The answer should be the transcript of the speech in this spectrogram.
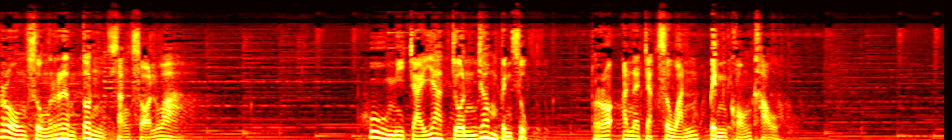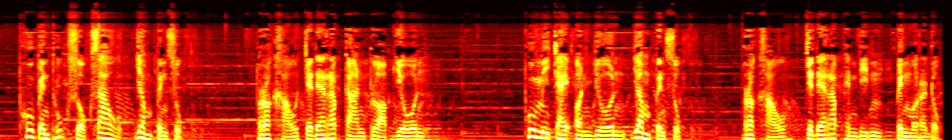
พระองค์ทรงเริ่มต้นสั่งสอนว่า ผู้มีใจยากจนย่อมเป็นสุข เพราะอาณาจักรสวรรค์เป็นของเขา ผู้เป็นทุกโศกเศร้าย่อมเป็นสุข เพราะเขาจะได้รับการปลอบโยน ผู้มีใจอ่อนโยนย่อมเป็นสุข เพราะเขาจะได้รับแผ่นดินเป็นมรดก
